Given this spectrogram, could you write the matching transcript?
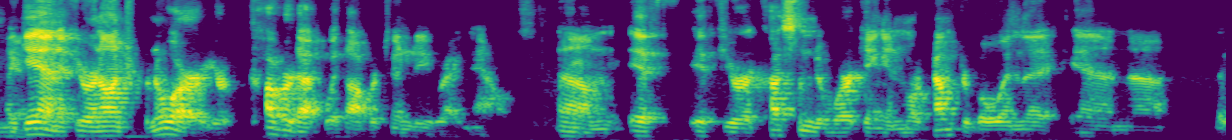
Yeah. Again, if you're an entrepreneur, you're covered up with opportunity right now. Um, if if you're accustomed to working and more comfortable in the in uh, the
